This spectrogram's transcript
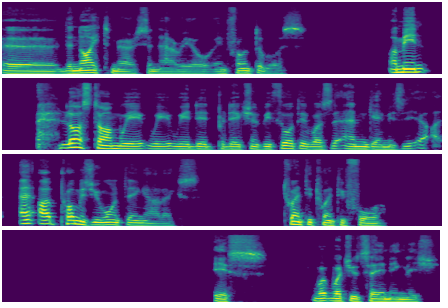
uh, the nightmare scenario in front of us. I mean, last time we we we did predictions, we thought it was the end game. Is I, I promise you one thing, Alex. 2024 is what what you'd say in English,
